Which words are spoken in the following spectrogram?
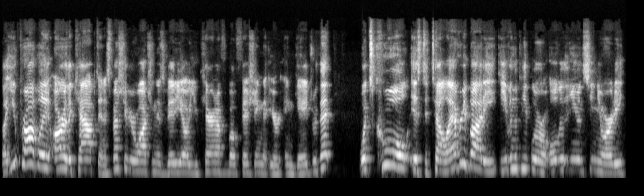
but you probably are the captain especially if you're watching this video you care enough about fishing that you're engaged with it what's cool is to tell everybody even the people who are older than you in seniority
